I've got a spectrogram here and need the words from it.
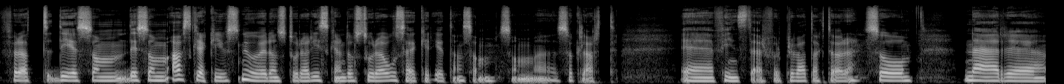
För att det som, det som avskräcker just nu är de stora riskerna, de stora osäkerheten som, som såklart finns där för privata aktörer. Så när eh,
